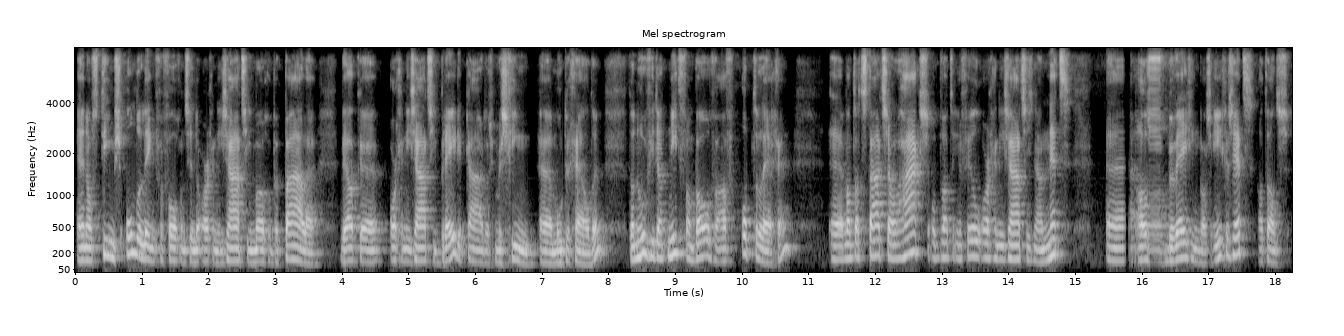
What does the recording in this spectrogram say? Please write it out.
En als teams onderling vervolgens in de organisatie mogen bepalen welke organisatiebrede kaders misschien uh, moeten gelden, dan hoef je dat niet van bovenaf op te leggen. Uh, want dat staat zo haaks op wat in veel organisaties nou net uh, als beweging was ingezet. Althans,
